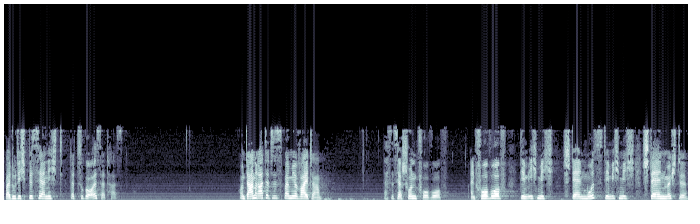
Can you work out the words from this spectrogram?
weil du dich bisher nicht dazu geäußert hast. Und dann rattete es bei mir weiter. Das ist ja schon ein Vorwurf. Ein Vorwurf, dem ich mich stellen muss, dem ich mich stellen möchte.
